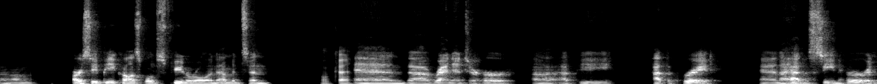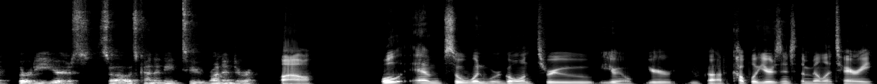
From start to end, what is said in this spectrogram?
um, RCMP Constable's funeral in Edmonton Okay. and uh, ran into her uh, at the at the parade, and I hadn't seen her in thirty years, so that was kind of neat to run into her. Wow. Well, um, so when we're going through, you know, you're you've got a couple years into the military,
